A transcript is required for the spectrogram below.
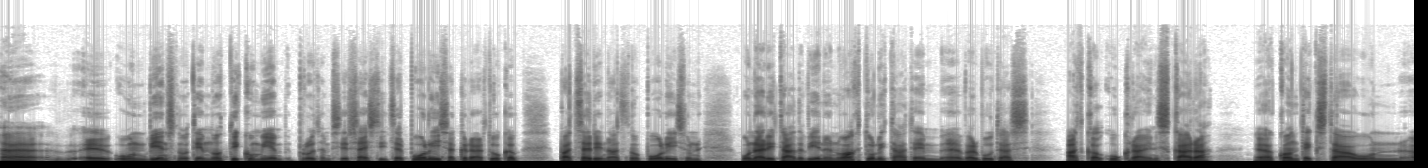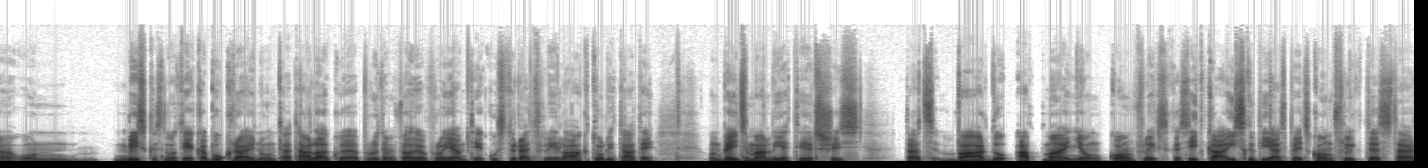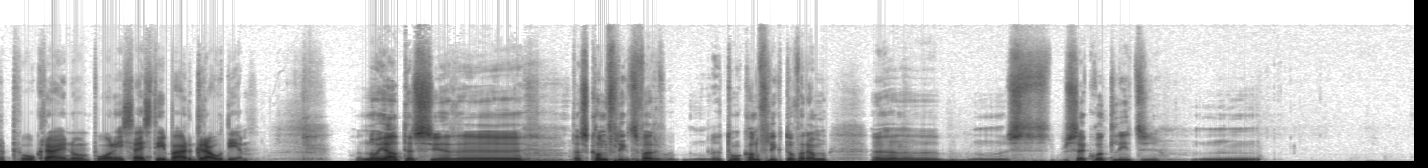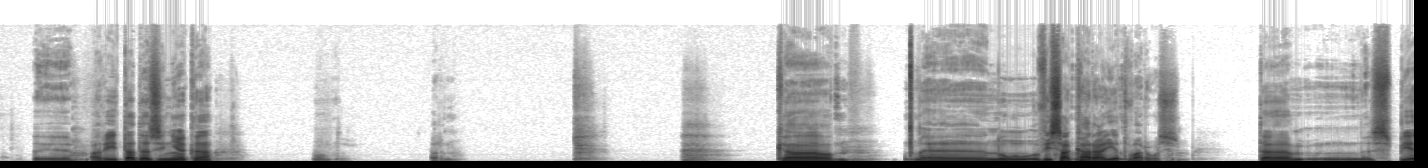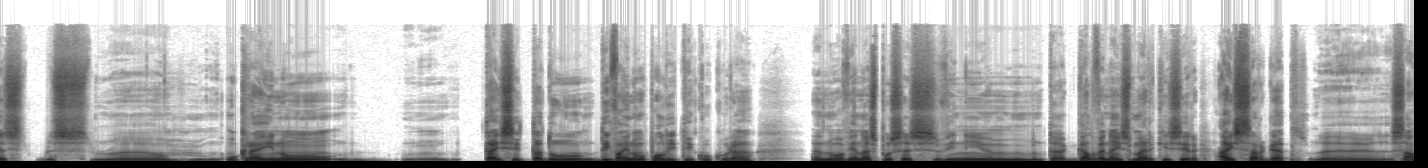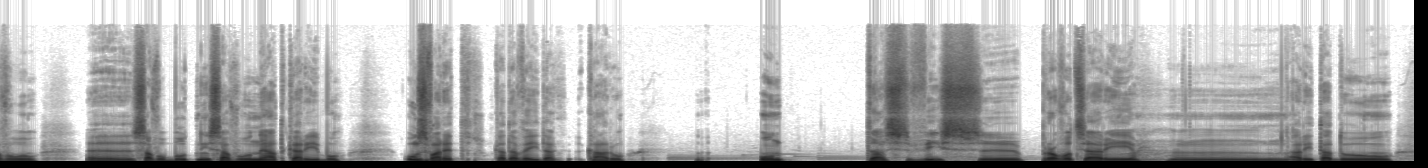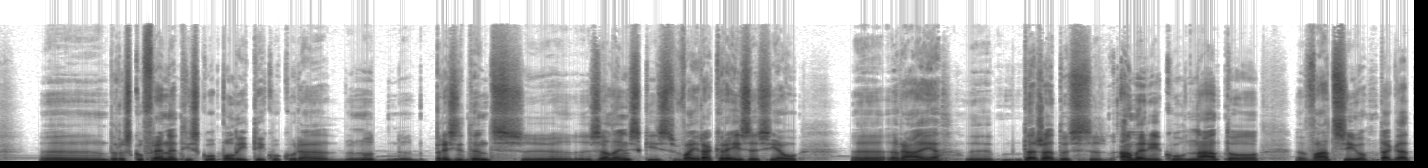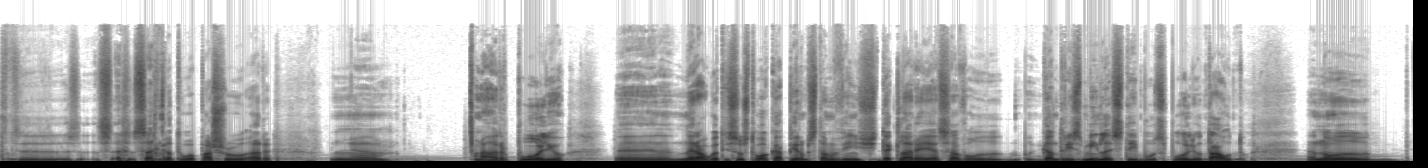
Uh, un viens no tiem notikumiem, protams, ir saistīts ar Poliju sakarā ar to, ka pats arī nāc no Polijas, un, un arī tāda viena no aktualitātēm, uh, varbūt tās atkal Ukrainas kara uh, kontekstā un, uh, un viss, kas notiek ap Ukrainu un tā tālāk, protams, vēl joprojām tiek uzturēts lielā aktualitātē, un beidzamā lieta ir šis tāds vārdu apmaiņa un konflikts, kas it kā izskatījās pēc konflikta starp Ukrainu un Poliju saistībā ar graudiem. Nu jā, tas ir, eh, tas konflikts var, to konfliktu varam uh, sekot līdzi uh, arī tādā ziņā, ka ka nu, visā karā ietvaros tā spiest Ukrainu taisīt tādu divaino politiku, kurā no vienas puses viņi, tā galvenais mērķis ir aizsargāt e, savu, e, savu būtni, savu neatkarību, uzvarēt kādā veidā karu, un tas viss e, provocē arī, mm, arī tādu uh, drusku frenetisku politiku, kurā nu, prezidents uh, Zelenskis vairāk reizes jau rāja dažādus Ameriku, NATO, Vāciju, tagad saka to pašu ar, uh, ar Poļu. Uh, neraugoties uz to, ka pirms tam viņš deklarēja savu gandrīz mīlestību uz poļu tautu. Nu,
